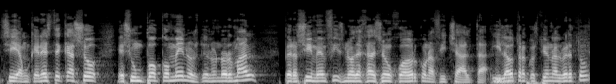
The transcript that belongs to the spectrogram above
sí, aunque en este caso es un poco menos de lo normal, pero sí, Memphis no deja de ser un jugador con una ficha alta. ¿Y la otra cuestión, Alberto?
